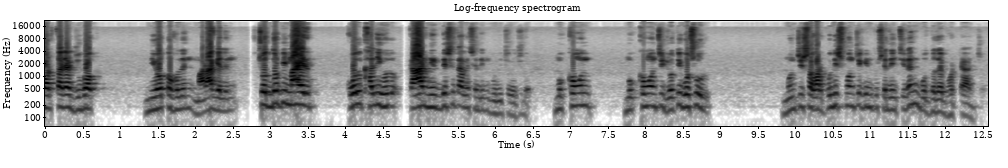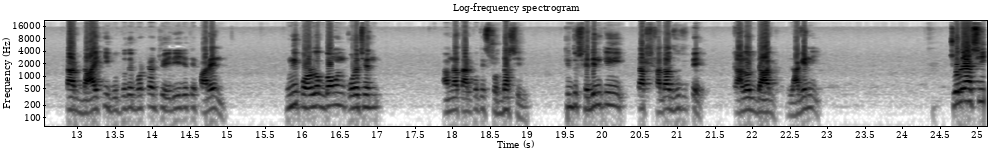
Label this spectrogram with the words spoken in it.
তরতাজা যুবক নিহত হলেন, মারা গেলেন। চোদ্দটি মায়ের কোল খালি হলো। কার নির্দেশে তাহলে সেদিন গুলি চলেছিল? মুখ্যমন্ত্রী মুখ্যমন্ত্রী জ্যোতি বসুর মন্ত্রিসভার পুলিশ মন্ত্রী কিন্তু সেদিন ছিলেন বুদ্ধদেব ভট্টাচার্য। তার দায় কি বুদ্ধদেব ভট্টাচার্য এড়িয়ে যেতে পারেন? উনি পরলোক গমন করেছেন, আমরা তার প্রতি শ্রদ্ধাশীল। কিন্তু সেদিন কি তার সাদা ধুতিতে কালোর দাগ লাগেনি? চলে আসি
